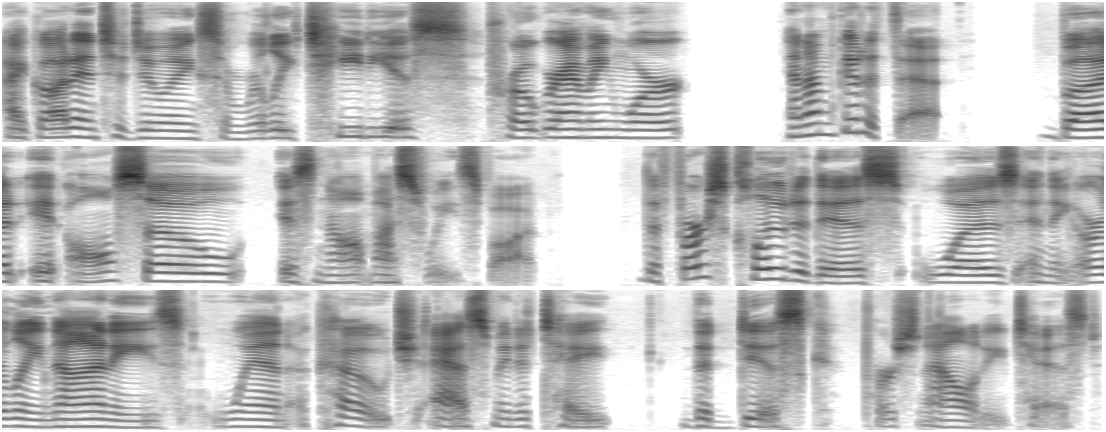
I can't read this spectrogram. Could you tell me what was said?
I got into doing some really tedious programming work, and I'm good at that. But it also is not my sweet spot. The first clue to this was in the early 90s when a coach asked me to take the DISC personality test.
